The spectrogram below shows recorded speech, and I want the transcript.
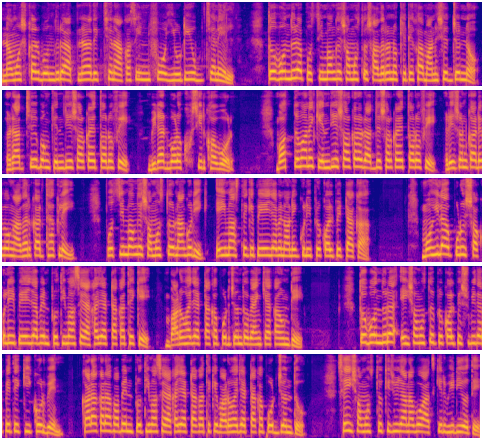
নমস্কার বন্ধুরা, আপনারা দেখছেন আকাশ ইনফো ইউটিউব চ্যানেল। তো বন্ধুরা, পশ্চিমবঙ্গের সমস্ত সাধারণ খেটে খাওয়া মানুষের জন্য রাজ্য এবং কেন্দ্রীয় সরকারের তরফে বিরাট বড় খুশির খবর। বর্তমানে কেন্দ্রীয় সরকার ও রাজ্য সরকারের তরফে রেশন কার্ড এবং আধার কার্ড থাকলেই পশ্চিমবঙ্গের সমস্ত নাগরিক এই মাস থেকে পেয়ে যাবেন অনেকগুলি প্রকল্পের টাকা। মহিলা ও পুরুষ সকলেই পেয়ে যাবেন প্রতি মাসে এক হাজার টাকা থেকে বারো হাজার টাকা পর্যন্ত ব্যাঙ্ক অ্যাকাউন্টে। তো বন্ধুরা, এই সমস্ত প্রকল্পের সুবিধা পেতে কি করবেন? কারা কারা পাবেন প্রতি মাসে এক হাজার টাকা থেকে বারো হাজার টাকা পর্যন্ত? সেই সমস্ত কিছু জানাব আজকের ভিডিওতে।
